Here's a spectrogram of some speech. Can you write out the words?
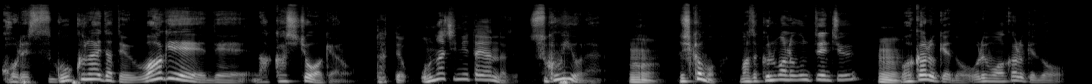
これすごくない？だって和芸で中市長わけやろ。だって同じネタやんだぜ。すごいよね。うん。しかも、また車の運転中？うん。わかるけど、俺もわかるけど、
